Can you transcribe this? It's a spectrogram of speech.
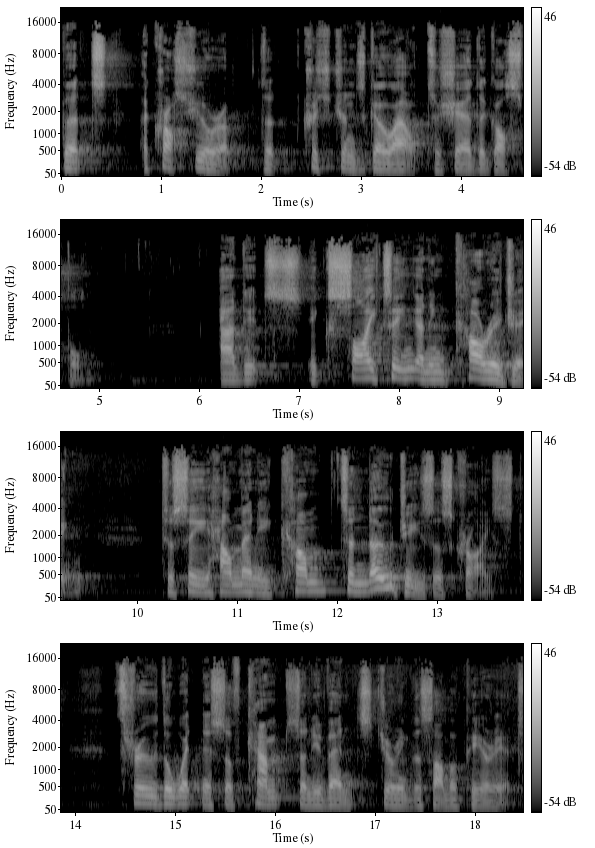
but across Europe that Christians go out to share the gospel. and it's exciting and encouraging to see how many come to know Jesus Christ through the witness of camps and events during the summer period.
